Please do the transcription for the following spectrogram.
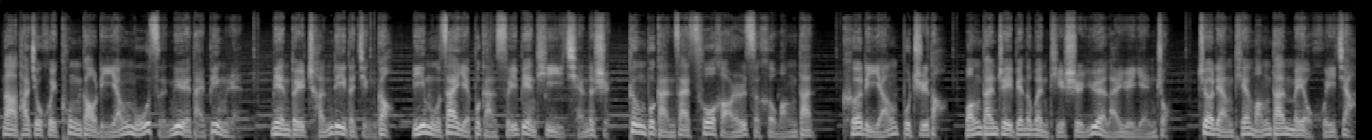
那他就会控告李阳母子虐待病人。面对陈丽的警告，李母再也不敢随便提以前的事，更不敢再撮合儿子和王丹。可李阳不知道，王丹这边的问题是越来越严重。这两天王丹没有回家，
